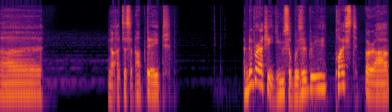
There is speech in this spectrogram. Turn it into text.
Uh, no, that's just an update. I've never actually used a wizardry quest or uh,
